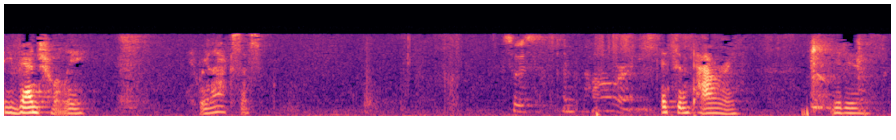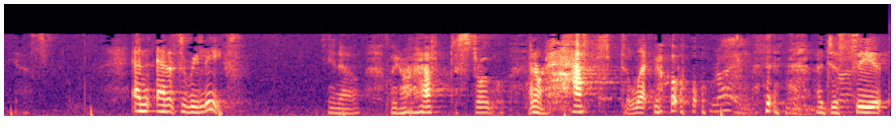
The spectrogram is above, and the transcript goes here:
Eventually, it relaxes. So it's empowering. It's empowering. It is. And, and it's a relief. You know, we don't have to struggle. I don't have to let go. Right. I just Right. see it,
